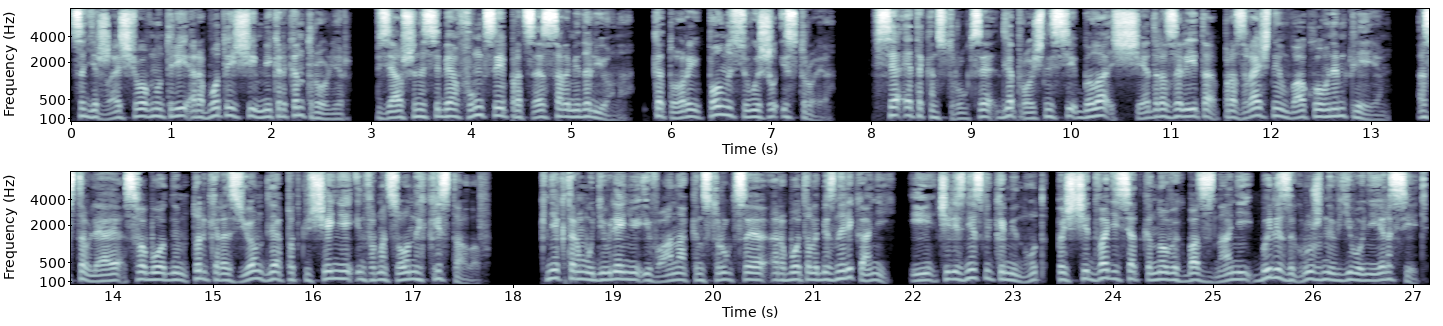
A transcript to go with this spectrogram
содержащего внутри работающий микроконтроллер, взявший на себя функции процессора медальона, который полностью вышел из строя. Вся эта конструкция для прочности была щедро залита прозрачным вакуумным клеем, оставляя свободным только разъем для подключения информационных кристаллов. К некоторому удивлению Ивана конструкция работала без нареканий, и через несколько минут почти два десятка новых баз знаний были загружены в его нейросеть.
